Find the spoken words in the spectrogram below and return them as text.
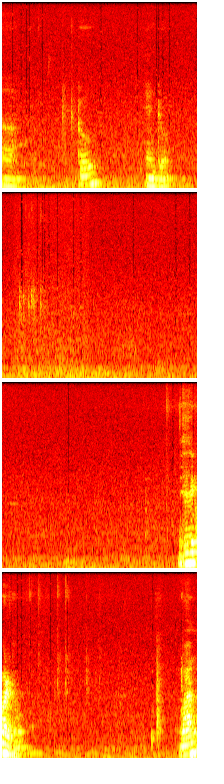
Uh, 2 into this is equal to 1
